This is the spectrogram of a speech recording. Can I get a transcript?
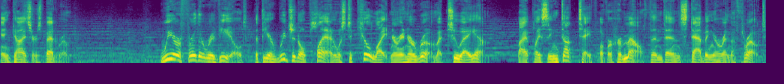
in Geyser's bedroom. Weier further revealed that the original plan was to kill Leitner in her room at 2 a.m. by placing duct tape over her mouth and then stabbing her in the throat.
